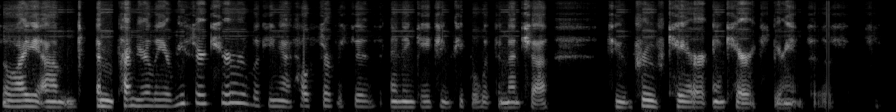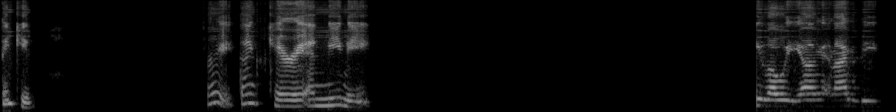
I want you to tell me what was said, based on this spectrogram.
So I um, am primarily a researcher looking at health services and engaging people with dementia to improve care and care experiences. So thank you. Great. Thanks, Carrie. And Mimi. Lowi-Young, and I'm the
